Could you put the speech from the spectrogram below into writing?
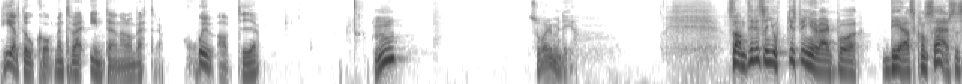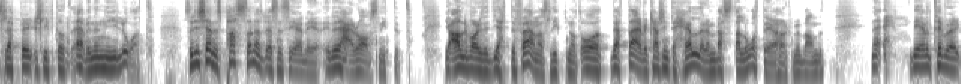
Helt OK, men tyvärr inte en av de bättre. 7 av 10. Mm. Så var det med det. Samtidigt som Jocke springer iväg på deras konsert så släpper Slipknot även en ny låt. Så det kändes passande att recensera det i det här avsnittet. Jag har aldrig varit ett jättefan av Slipknot och detta är väl kanske inte heller den bästa låten jag hört med bandet. Nej, det är väl tyvärr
